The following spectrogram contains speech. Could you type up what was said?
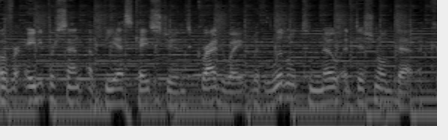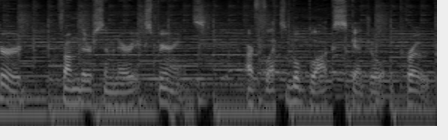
Over 80% of BSK students graduate with little to no additional debt incurred from their seminary experience. Our flexible block schedule approach,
